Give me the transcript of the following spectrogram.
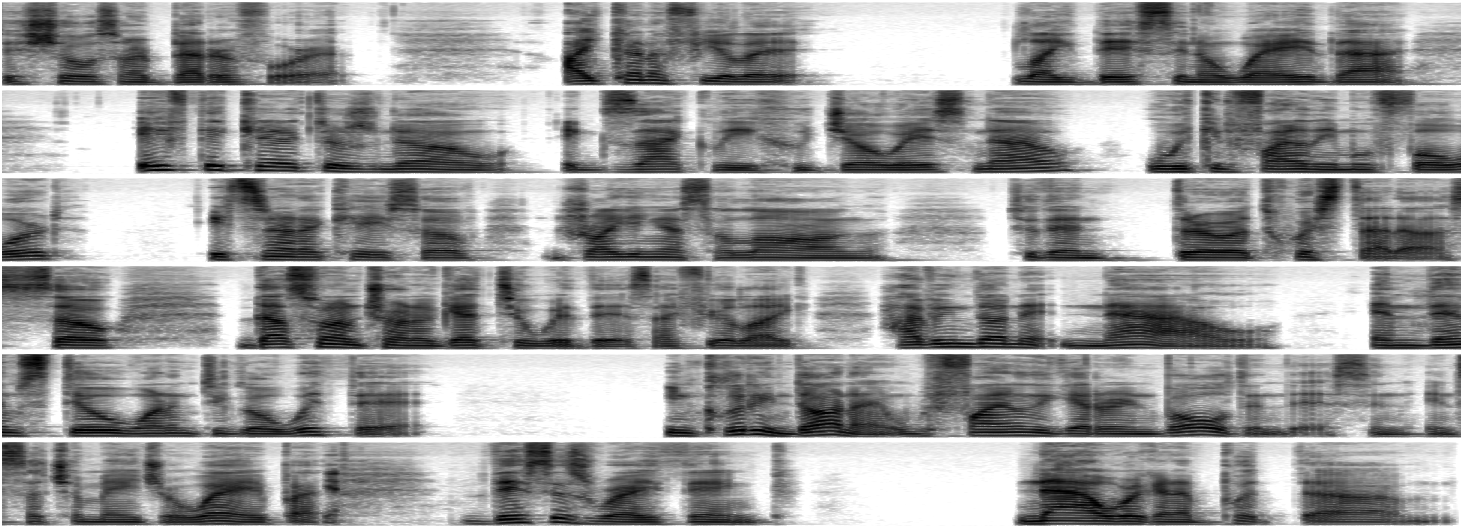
the shows are better for it. I kind of feel it like this in a way that if the characters know exactly who Joe is now, we can finally move forward. It's not a case of dragging us along to then throw a twist at us. So that's what I'm trying to get to with this. I feel like having done it now and them still wanting to go with it, including Donna, we finally get her involved in this in, in such a major way. But Yeah. this is where I think now we're gonna put the, um,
